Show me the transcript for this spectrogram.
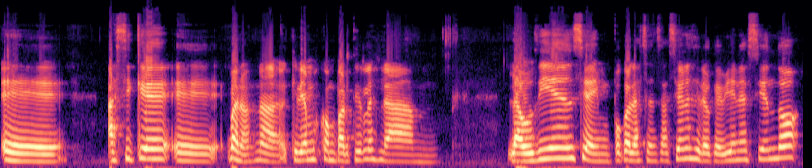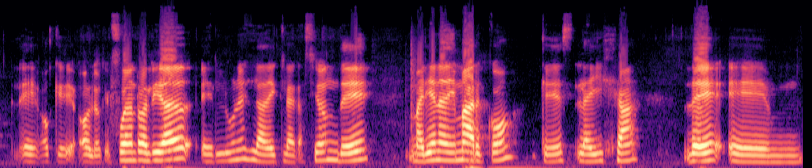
Eh, así que, eh, bueno, nada, queríamos compartirles la, la audiencia y un poco las sensaciones de lo que viene siendo, eh, o, que, o lo que fue en realidad el lunes la declaración de Mariana Di Marco, que es la hija de eh,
